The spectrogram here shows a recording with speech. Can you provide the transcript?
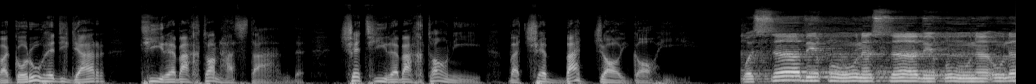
و گروه دیگر تیره بختان هستند چه تیره بختانی و چه بد جایگاهی والسابقون السابقون اولئك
